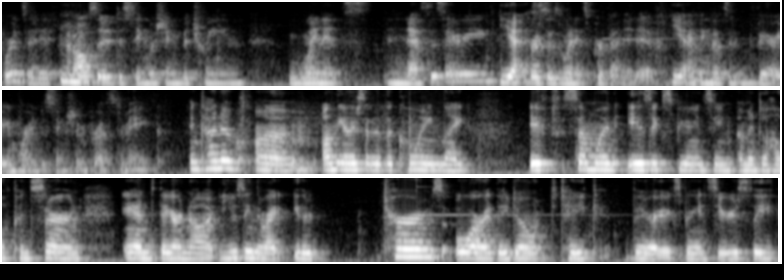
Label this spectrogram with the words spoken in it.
towards it but mm-hmm. also distinguishing between when it's necessary yes. versus when it's preventative. Yeah. I think that's a very important distinction for us to make. And kind of um, on the other side of the coin, like if someone is experiencing a mental health concern and they are not using the right either terms or they don't take their experience seriously,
